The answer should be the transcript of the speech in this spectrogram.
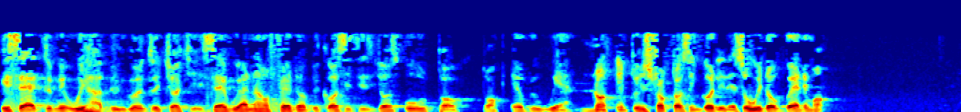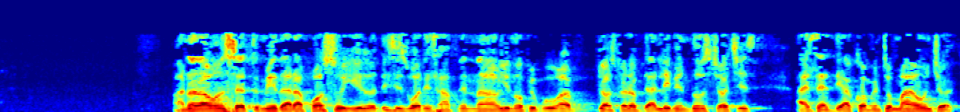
He said to me, we have been going to church. He said we are now fed up because it is just old talk, talk everywhere. Nothing to instruct us in godliness, so we don't go anymore. Another one said to me that apostle, you know, this is what is happening now. You know, people have just fed up, they are leaving those churches. I said they are coming to my own church.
